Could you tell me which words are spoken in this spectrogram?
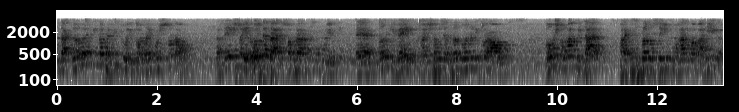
o da Câmara e o da Prefeitura, e tornar inconstitucional. Já tem isso ainda. Outro detalhe, só para concluir. É, ano que vem, nós estamos entrando no ano eleitoral. Vamos tomar cuidado para que esse plano seja empurrado com a barriga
